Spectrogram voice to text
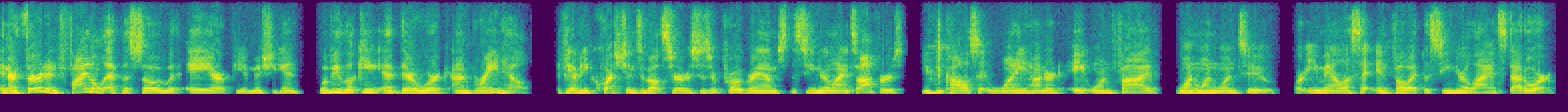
In our third and final episode with AARP of Michigan, we'll be looking at their work on brain health. If you have any questions about services or programs the Senior Alliance offers, you can call us at 1 800 815 1112 or email us at info at thesenioralliance.org.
